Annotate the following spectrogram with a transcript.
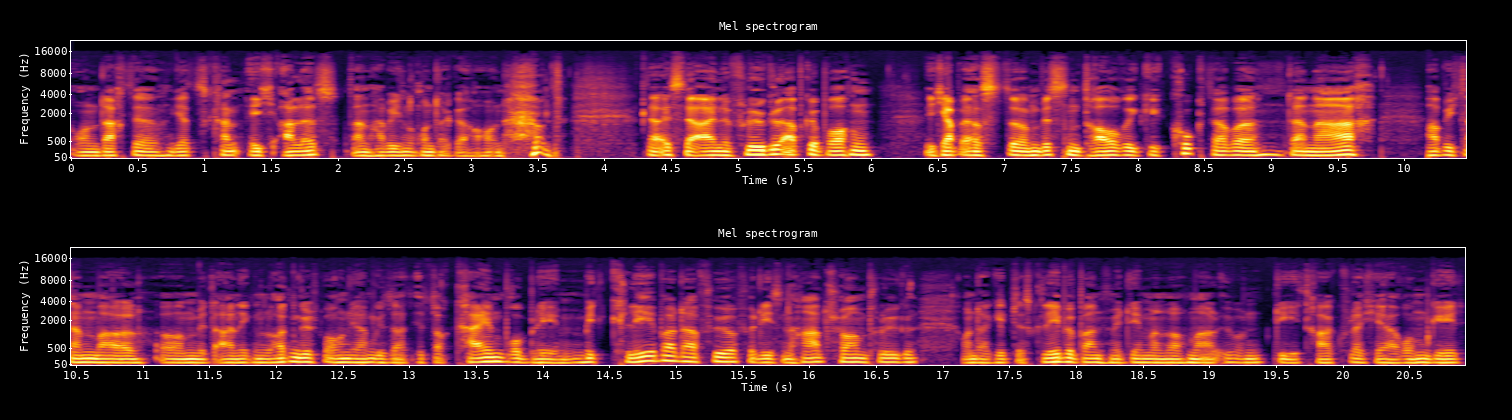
und dachte, jetzt kann ich alles, dann habe ich ihn runtergehauen. Und da ist der eine Flügel abgebrochen. Ich habe erst ein bisschen traurig geguckt, aber danach habe ich dann mal äh, mit einigen Leuten gesprochen, die haben gesagt, ist doch kein Problem. Mit Kleber dafür, für diesen Hartschaumflügel. Und da gibt es Klebeband, mit dem man nochmal über die Tragfläche herumgeht.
